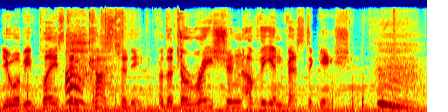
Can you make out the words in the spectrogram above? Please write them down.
You will be placed in ah. custody for the duration of the investigation. Ah.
